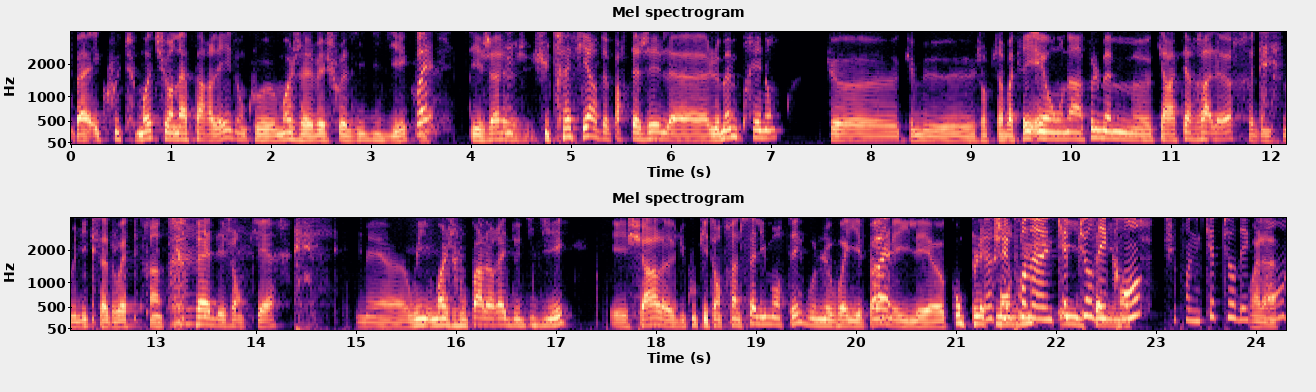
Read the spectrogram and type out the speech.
Bah écoute, moi tu en as parlé, donc euh, moi j'avais choisi Didier. Quoi. Ouais. Déjà, mmh. je, suis très fier de partager la, le même prénom que, que Jean-Pierre Bacry et on a un peu le même euh, caractère râleur, donc je me dis que ça doit être un trait des Jean-Pierre. Mais euh, oui, moi je vous parlerai de Didier. Et Charles, du coup, qui est en train de s'alimenter, vous ne le voyez pas, ouais. mais il est complètement. Alors, je vais prendre une capture d'écran. Je vais prendre une capture d'écran. Voilà.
